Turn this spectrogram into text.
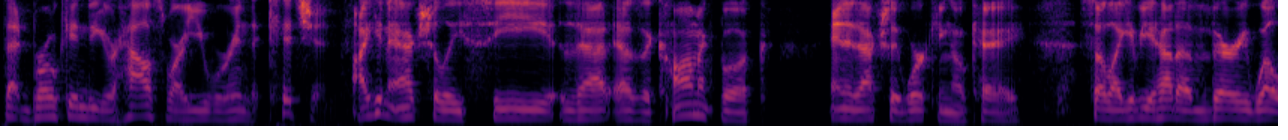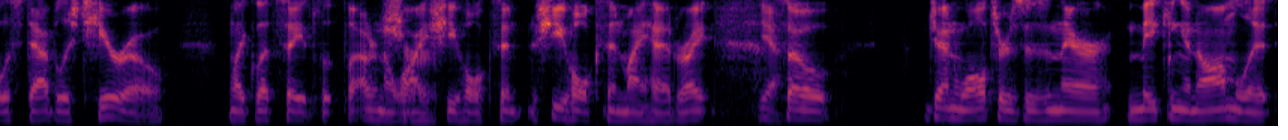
that broke into your house while you were in the kitchen? I can actually see that as a comic book and it actually working okay. So like if you had a very well established hero like let's say I don't know sure. why She Hulk's in She Hulk's in my head, right? Yeah. So Jen Walters is in there making an omelet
